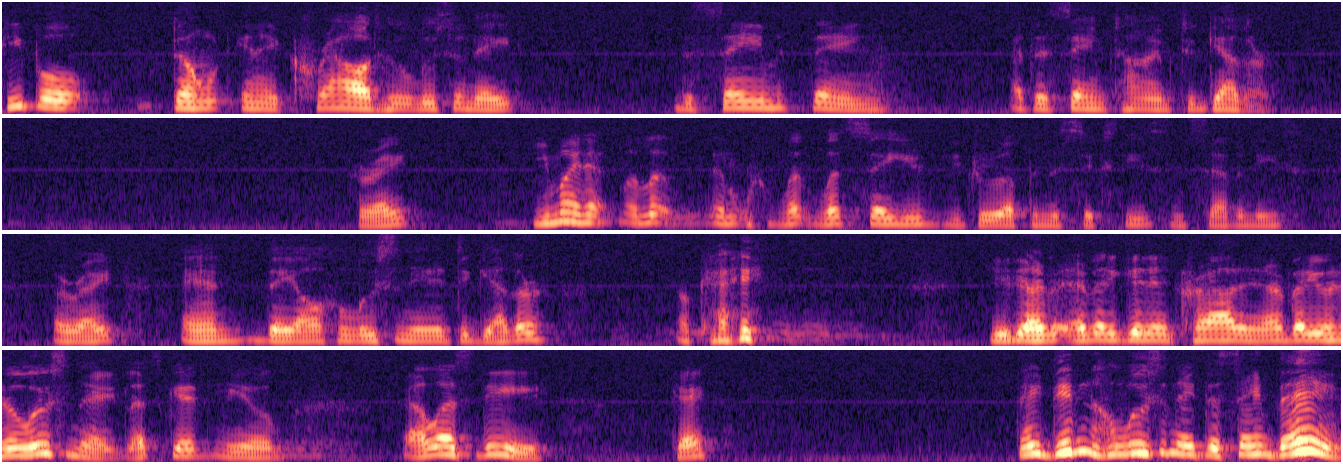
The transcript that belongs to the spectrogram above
people don't, in a crowd, hallucinate the same thing at the same time together. All right? You might have, let, let, let's say you, you grew up in the 60s and 70s, all right? And they all hallucinated together, okay? you everybody get in a crowd and everybody would hallucinate. Let's get, you know, LSD, okay? They didn't hallucinate the same thing.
